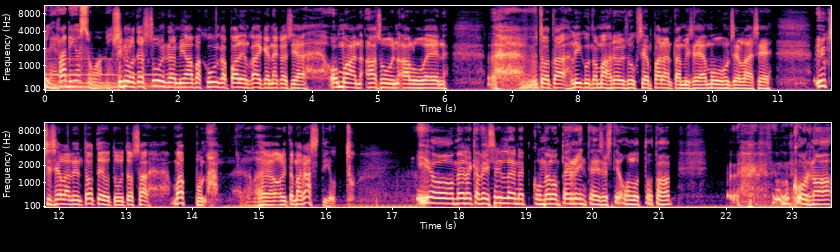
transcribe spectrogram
Yle Radio Suomi. Sinulla tässä suunnitelmia on vaikka kuinka paljon kaiken näköisiä oman asuinalueen äh, tuota, liikuntamahdollisuuksien parantamiseen ja muuhun sellaiseen. Yksi sellainen toteutui tuossa vappuna. Oli tämä rastijuttu. Joo, meillä kävi silleen, että kun meillä on perinteisesti ollut tuota, Kurna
